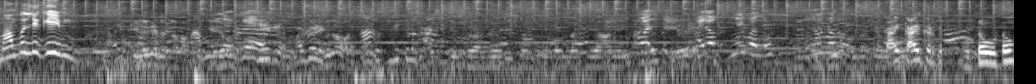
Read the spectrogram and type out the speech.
मामुली गेम काय काय करतो? उठव उठव.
